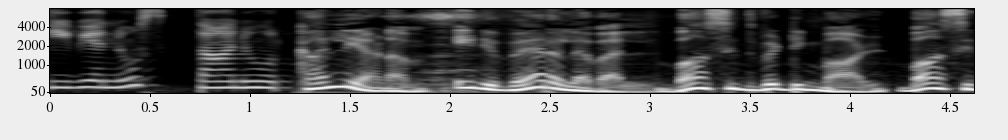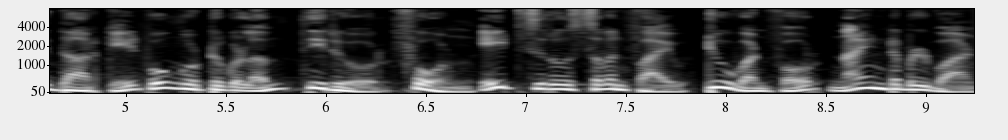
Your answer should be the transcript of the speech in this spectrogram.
T V N news Tanur. കല്യാണം ഇനി വേറെ level. Basid wedding mall Basid arcade Poongottukulam Tirur. Phone eight zero seven five two one four nine double one.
